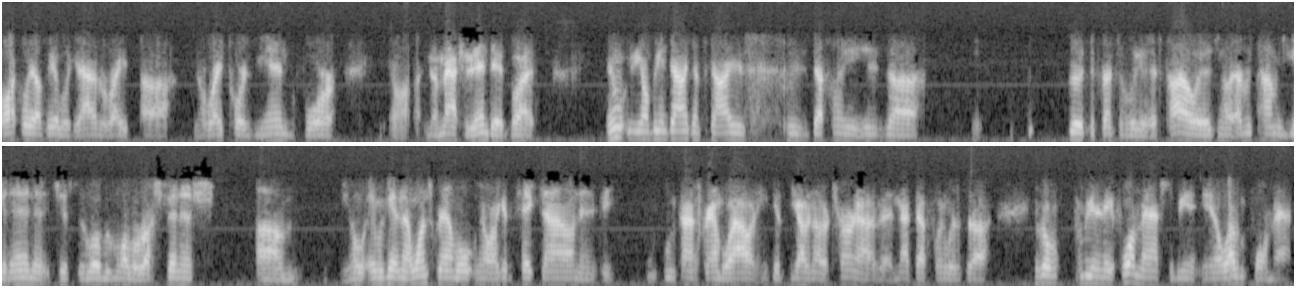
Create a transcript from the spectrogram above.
luckily I was able to get out of it right, uh, you know, right towards the end before, you know, the match had ended. But, you know, being down against a guy who's, who's definitely is, uh, good defensively as Kyle is, you know, every time you get in, it's just a little bit more of a rush finish. Um, you know, and we get in that one scramble, you know, I get the takedown and it, we kind of scramble out and get got another turn out of it, and that definitely was uh, to go from being an eight four match to being an eleven four match.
